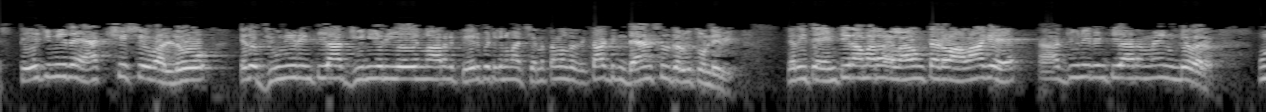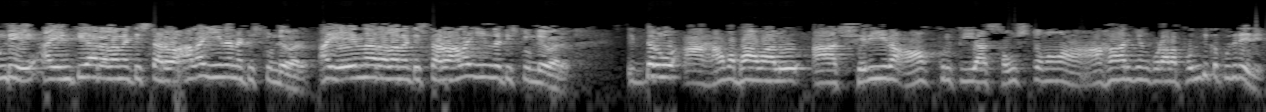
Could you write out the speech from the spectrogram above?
స్టేజ్ మీద యాక్ట్ చేసేవాళ్ళు ఏదో జూనియర్ ఎన్టీఆర్ జూనియర్ ఏఎన్ఆర్ అని పేరు పెట్టుకుని మా చిన్నతనంలో రికార్డింగ్ డాన్సులు జరుగుతుండేవి. జరిగితే ఎన్టీ రామారావు ఎలా ఉంటాడో అలాగే జూనియర్ ఎన్టీఆర్ అన్నయ్య ఉండేవారు. ఉండి ఆ ఎన్టీఆర్ ఎలా నటిస్తారో అలా ఈయన నటిస్తుండేవారు. ఆ ఏఎన్ఆర్ ఎలా నటిస్తారో అలా ఈయన నటిస్తుండేవారు. ఇద్దరు ఆ హావభావాలు ఆ శరీర ఆకృతి ఆ సౌష్ఠవం ఆ ఆహార్యం కూడా అలా పొందిక కుదిరేది.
